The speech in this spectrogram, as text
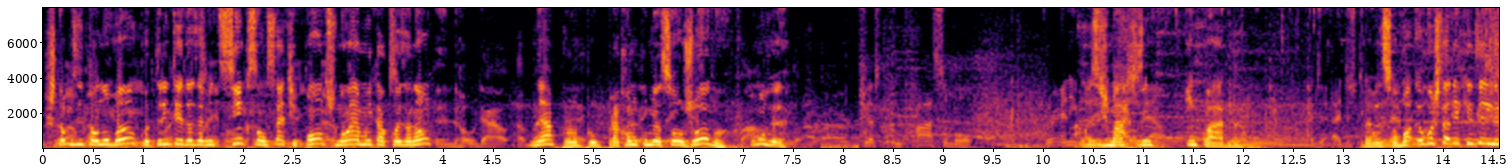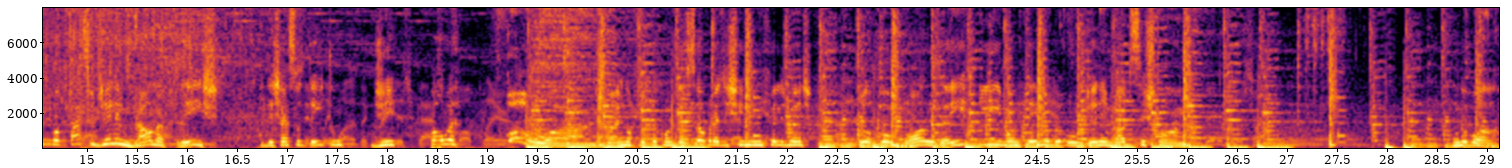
Estamos então no banco, 32 a 25, são 7 pontos, não é muita coisa não, né? Pro, pro, pra como começou o jogo, vamos ver. Os Smarts em, em quadra. Pra ver só. Eu gostaria que ele botasse o Jalen Brown na 3 e deixasse o Tatum de power forward. Mas não foi o que aconteceu. O Brad Stevens, infelizmente, colocou o Morris aí e manteve o o Jalen Brown de sexto homem. Fundo bola.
